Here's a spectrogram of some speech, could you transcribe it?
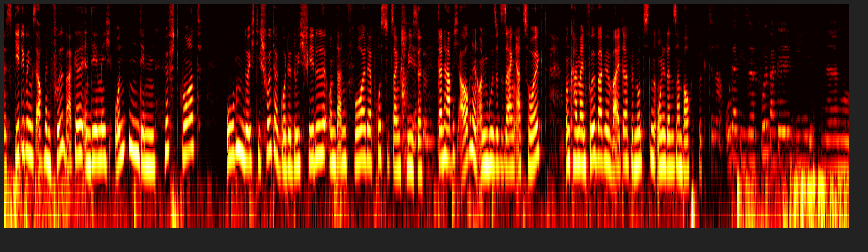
Es geht übrigens auch mit Fullbuckle, indem ich unten den Hüftgurt oben durch die Schultergurte durchfädel und dann vor der Brust sozusagen schließe. Ja, dann habe ich auch einen Onbu sozusagen erzeugt und kann meinen Fullbuckle weiter benutzen, ohne dass es am Bauch drückt. Genau. Oder diese Fullbuckle, die, ne,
